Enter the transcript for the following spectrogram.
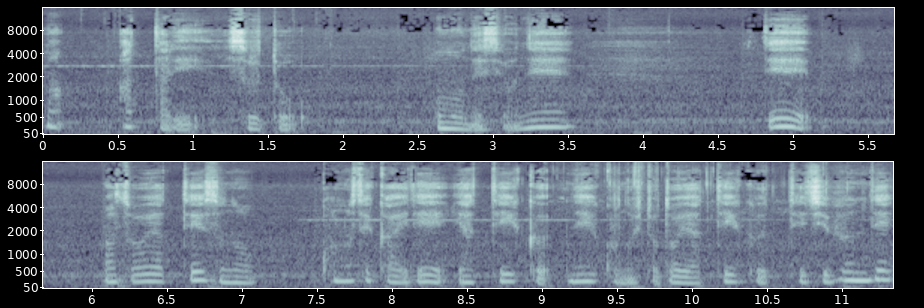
まあ、あったりすると思うんですよね。で、まあ、そうやってそのこの世界でやっていくねこの人とやっていくって自分で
